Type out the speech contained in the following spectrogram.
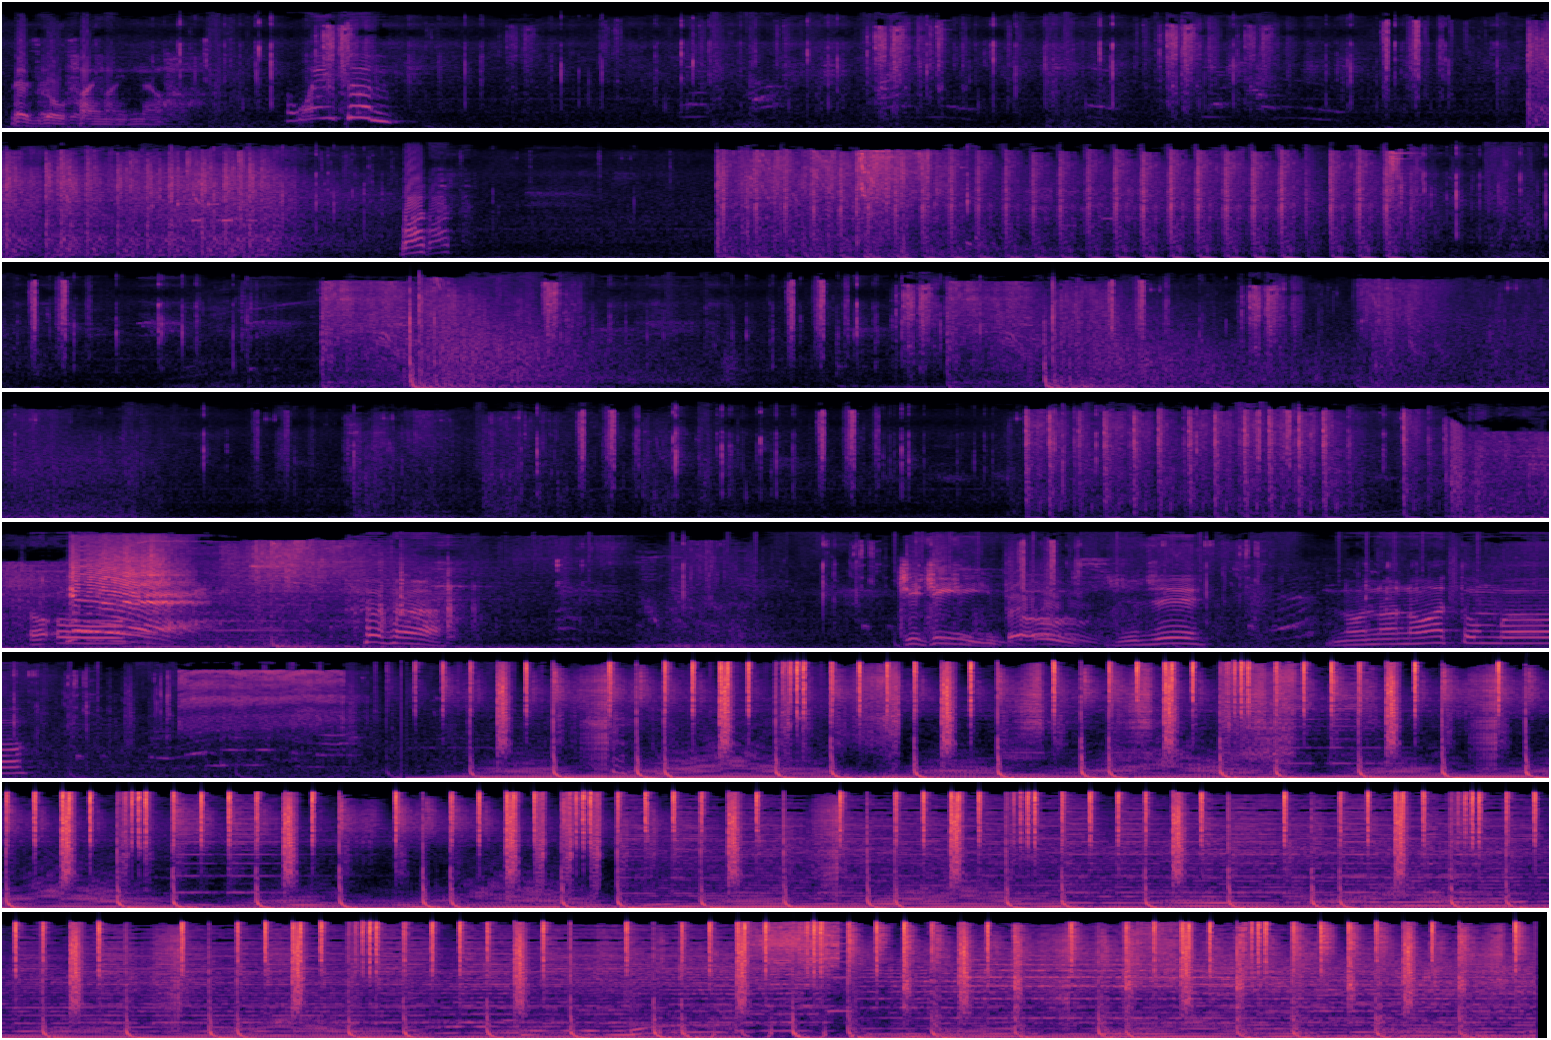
Let's go find him now. Where he done? What? Oh oh. GG, bros. GG. No, no, no, Tumbo.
